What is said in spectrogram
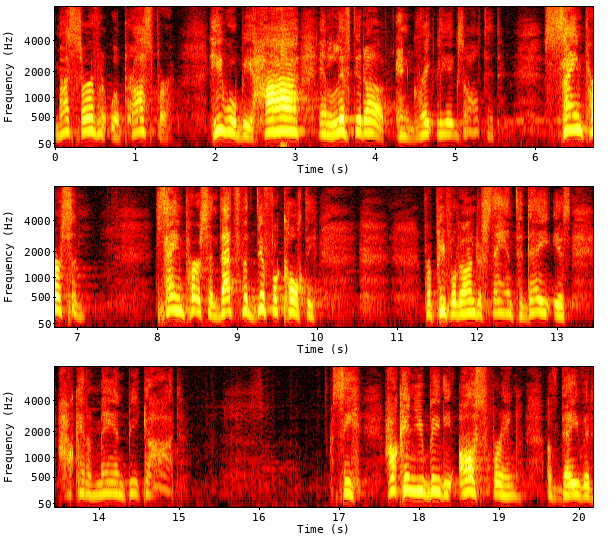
my servant will prosper. He will be high and lifted up and greatly exalted. Same person. Same person. That's the difficulty for people to understand today is how can a man be God? See, how can you be the offspring of David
